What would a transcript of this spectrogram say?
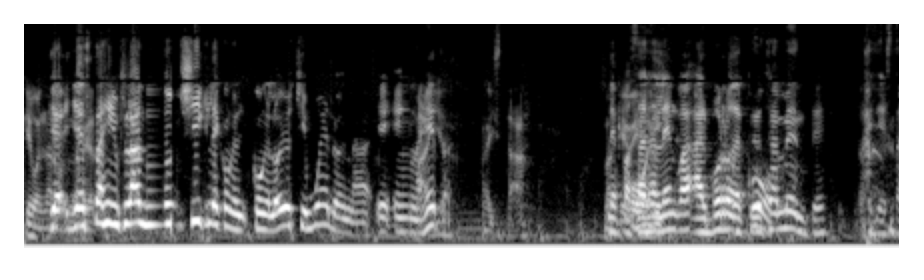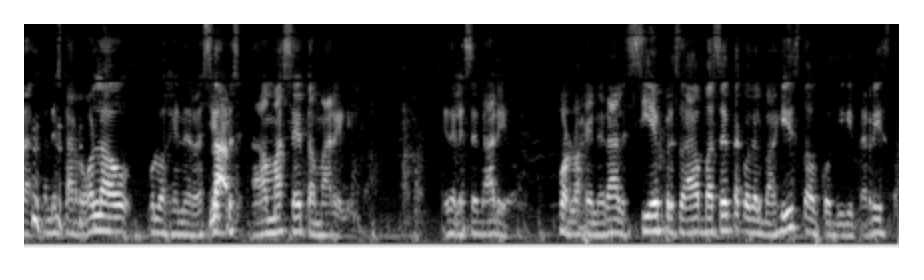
Qué buena Ya, ya estás inflando un chicle con el, con el hoyo chimuelo en la, en la jeta. Ahí está. Le pasas la lengua al burro de cubo. Curiosamente, en esta, en esta rola, o, por lo general, siempre Nah. se daba maceta Marilyn en el escenario. Por lo general, siempre se daba maceta con el bajista o con el guitarrista.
